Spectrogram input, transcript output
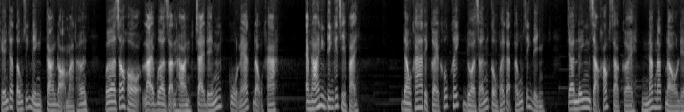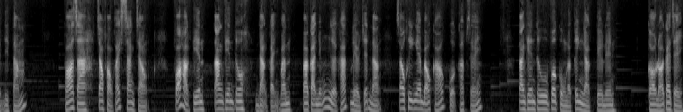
khiến cho Tống Dĩnh Đình càng đỏ mặt hơn, vừa xấu hổ lại vừa giận hờn chạy đến cụ nét Đồng Kha. Em nói linh tinh cái gì vậy? Đồng Kha thì cười khúc khích đùa giỡn cùng với cả Tống Dĩnh Đình. Trần Ninh dạo khóc dạo cười, nắc nắc đầu liền đi tắm. Phó gia trong phòng khách sang trọng, Phó Hạc Thiên, Tăng Thiên Tu, Đặng Cảnh Văn và cả những người khác đều chết nặng sau khi nghe báo cáo của cấp dưới. Tăng Thiên Thu vô cùng là kinh ngạc kêu lên. Cậu nói cái gì?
